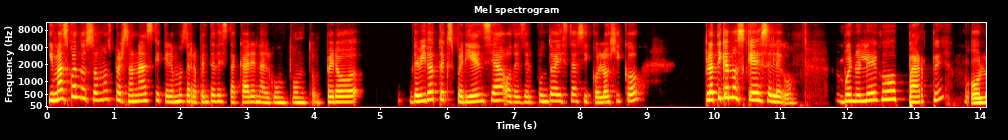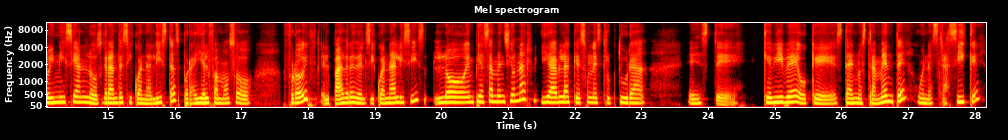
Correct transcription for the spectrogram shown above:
Y más cuando somos personas que queremos de repente destacar en algún punto, pero debido a tu experiencia o desde el punto de vista psicológico, platícanos qué es el ego. Bueno, el ego parte o lo inician los grandes psicoanalistas, por ahí el famoso Freud, el padre del psicoanálisis, lo empieza a mencionar y habla que es una estructura este, que vive o que está en nuestra mente o en nuestra psique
